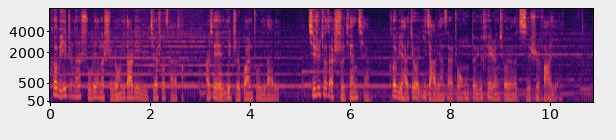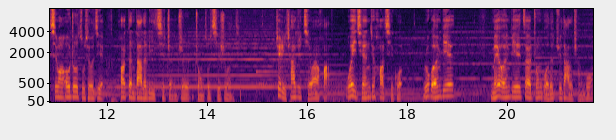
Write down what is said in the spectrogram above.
科比一直能熟练地使用意大利语接受采访，而且也一直关注意大利。其实就在十天前，科比还就意甲联赛中对于黑人球员的歧视发言，希望欧洲足球界花更大的力气整治种族歧视问题。这里插句题外话，我以前就好奇过，如果 NBA 没有 NBA 在中国的巨大的成功，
